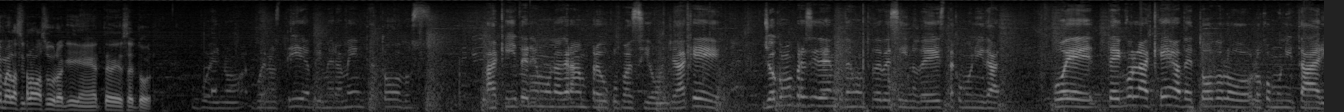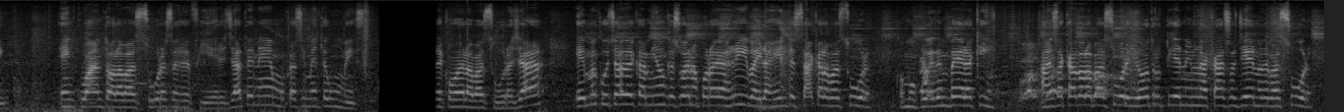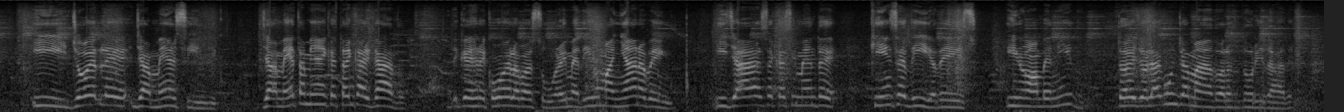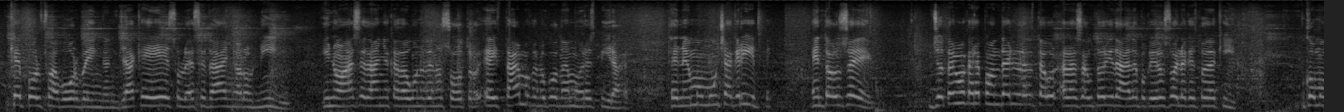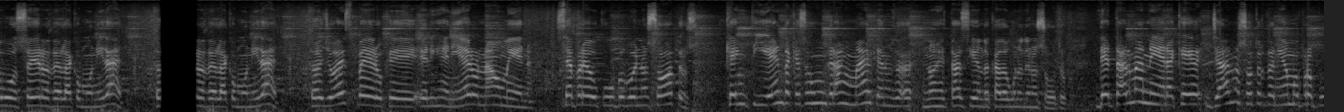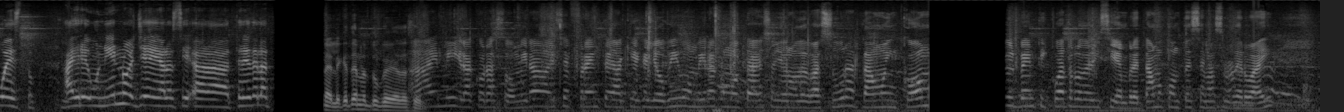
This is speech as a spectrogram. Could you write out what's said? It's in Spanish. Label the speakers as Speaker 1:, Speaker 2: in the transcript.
Speaker 1: Cuénteme la basura aquí en este sector.
Speaker 2: Bueno, buenos días primeramente a todos. Aquí tenemos una gran preocupación, ya que yo como presidente de Junta de Vecinos de esta comunidad, pues tengo la queja de todos los comunitarios en cuanto a la basura se refiere. Ya tenemos casi un mes recoge la basura. Ya hemos escuchado el camión que suena por ahí arriba y la gente saca la basura, como pueden ver aquí. Han sacado la basura y otros tienen la casa llena de basura. Y yo le llamé al síndico. Llamé también al que está encargado de que recoge la basura y me dijo mañana ven. Y ya hace casi 15 días de eso y no han venido. Entonces yo le hago un llamado a las autoridades que por favor vengan, ya que eso le hace daño a los niños y nos hace daño a cada uno de nosotros. Estamos que no podemos respirar. Tenemos mucha gripe. Entonces, yo tengo que responderle a las autoridades porque yo soy la que estoy aquí como vocera de la comunidad de la comunidad. Entonces yo espero que el ingeniero Naomena se preocupe por nosotros, que entienda que eso es un gran mal que nos, está haciendo cada uno de nosotros. De tal manera que ya nosotros teníamos propuesto a reunirnos ayer a las, a las 3 de la tarde
Speaker 1: ¿Qué tienes tú que decir?
Speaker 3: Ay, mira, corazón, mira ese frente aquí que yo vivo, mira cómo está eso lleno de basura, estamos incómodos. El 24 de diciembre estamos con ese basurero ahí.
